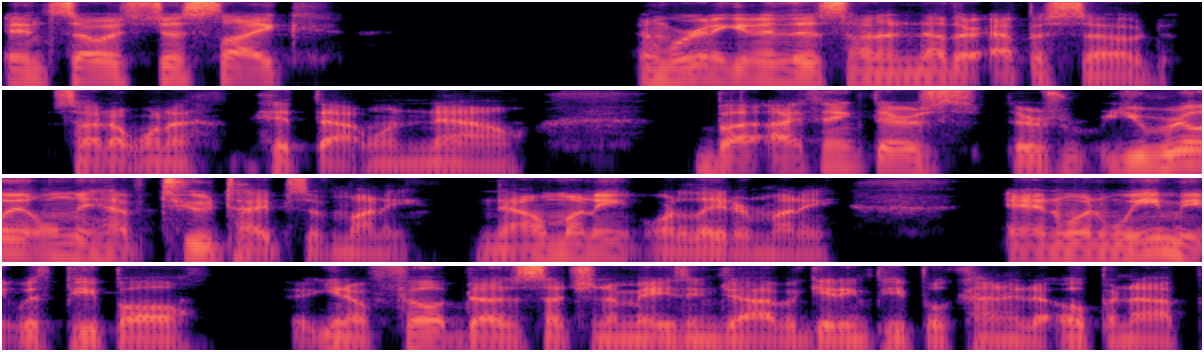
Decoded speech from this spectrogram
and so it's just like, and we're going to get into this on another episode. So I don't want to hit that one now. But I think there's, there's, you really only have two types of money now money or later money. And when we meet with people, you know, Philip does such an amazing job of getting people kind of to open up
